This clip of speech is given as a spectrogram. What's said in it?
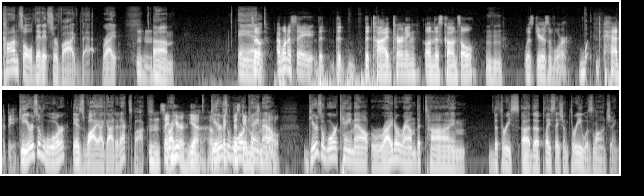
console that it survived that right Mhm. um and so I want to say that the the tide turning on this console mhm. was Gears of War. Had to be. gears of war is why i got an xbox Mhm, Same right? here. Yeah. Like, Gears "Th- of this War game came out gears of war came out right around the time the three uh, the playstation 3 was launching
